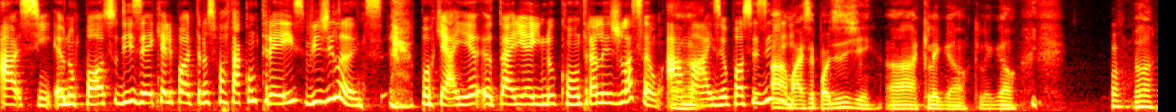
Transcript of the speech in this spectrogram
assim, eu não posso dizer que ele pode transportar com três vigilantes, porque aí eu estaria indo contra a legislação. A mais eu posso exigir. A mais você pode exigir. Ah, que legal, que legal. Vai lá.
